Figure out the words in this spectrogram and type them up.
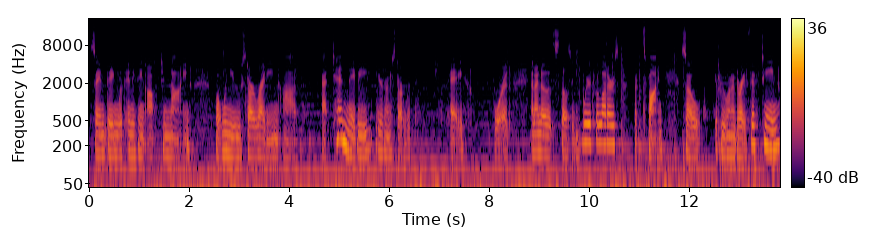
Same thing with anything up to nine. But when you start writing uh, at 10 maybe you're going to start with a for it and I know that still seems weird for letters, but it's fine. So if we wanted to write 15,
